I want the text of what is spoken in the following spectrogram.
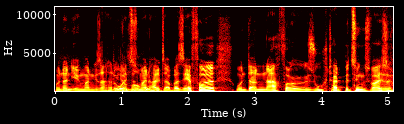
und dann irgendwann gesagt hat, Wieder oh, jetzt ist mein Hals aber sehr voll und dann Nachfolger gesucht hat, beziehungsweise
